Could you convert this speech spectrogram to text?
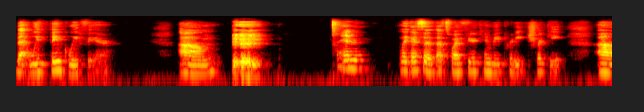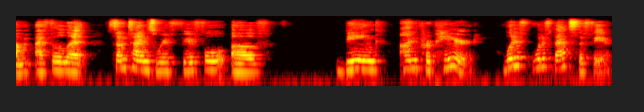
that we think we fear. Um, and like I said, that's why fear can be pretty tricky. Um, I feel that sometimes we're fearful of being unprepared. What if what if that's the fear?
